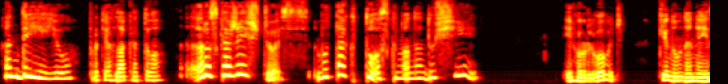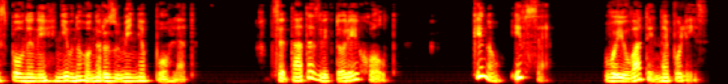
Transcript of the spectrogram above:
Андрію, протягла като, розкажи щось, бо так тоскно на душі. Ігор Львович кинув на неї сповнений гнівного нерозуміння погляд. Цитата з Вікторії Холт. Кинув і все. Воювати не поліз.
